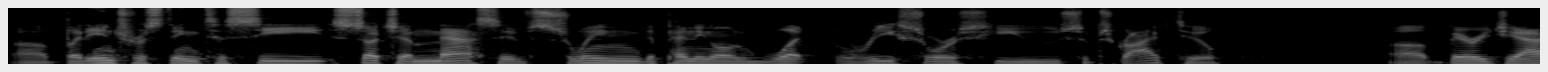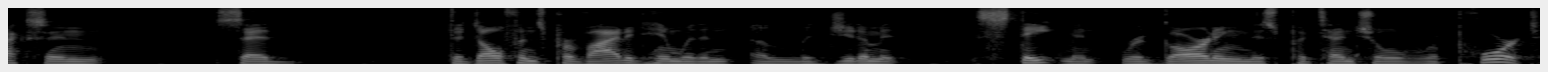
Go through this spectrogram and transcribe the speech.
uh, but interesting to see such a massive swing depending on what resource you subscribe to. Uh, Barry Jackson said the Dolphins provided him with an, a legitimate statement regarding this potential report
